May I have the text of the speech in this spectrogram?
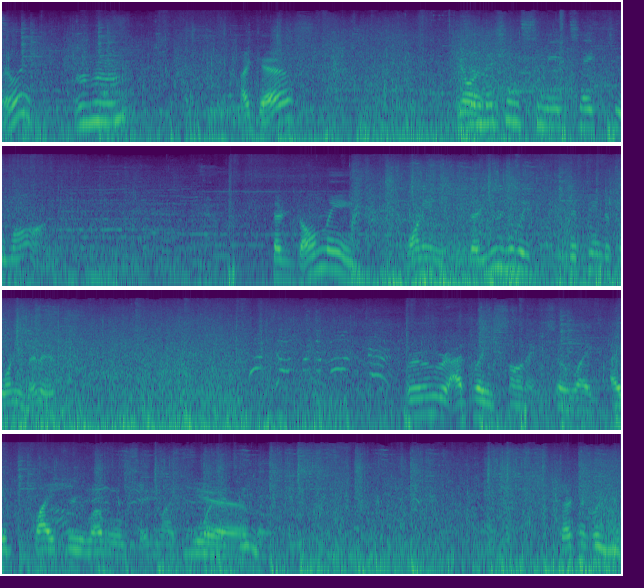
Really? Mm-hmm. I guess. You know The what? missions to me take too long. They're only 20, they're usually 15 to 20 minutes. Remember, I play Sonic, so like I fly through levels in like one Yeah. or two minutes. Technically you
